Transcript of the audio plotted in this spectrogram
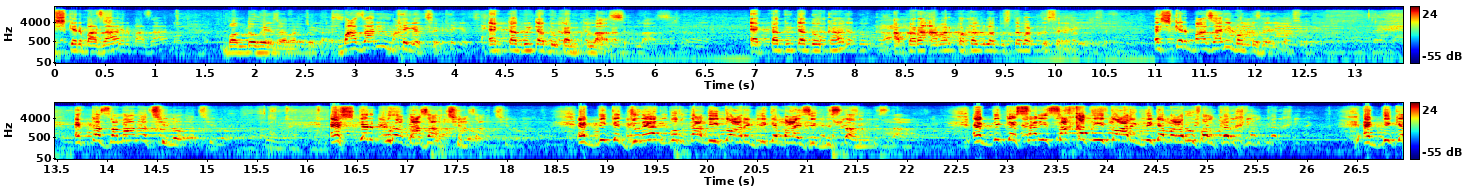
এশকের বাজার বন্ধ হয়ে যাওয়ার জন্য বাজারই উঠে গেছে। একটা দুইটা দোকান খোলা আছে। একটা দুইটা দোকান, আপনারা আমার কথাগুলো বুঝতে পারতেছেন? এশকের বাজারই বন্ধ হয়ে গেছে। একটা জামানা ছিল। এশকের পুরা বাজার ছিল। একদিকে জুনেদ বুগদাদি তো আরেকদিকে বাইজিদ বিস্তামি। একদিকে সারি সাকাতি তো আরেকদিকে মারুফ আল করখি একদিকে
